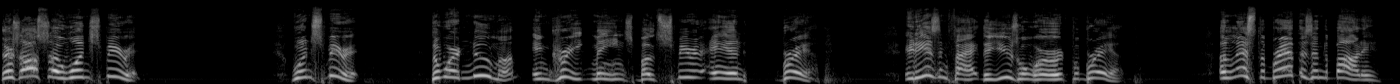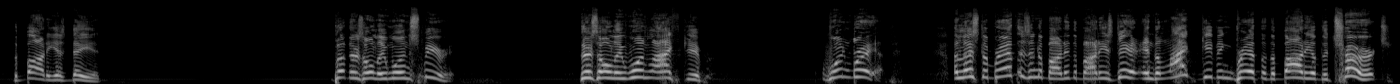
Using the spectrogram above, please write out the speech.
There's also one spirit. One spirit. The word pneuma in Greek means both spirit and breath. It is, in fact, the usual word for breath. Unless the breath is in the body, the body is dead. But there's only one spirit, there's only one life giver, one breath. Unless the breath is in the body, the body is dead. And the life giving breath of the body of the church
